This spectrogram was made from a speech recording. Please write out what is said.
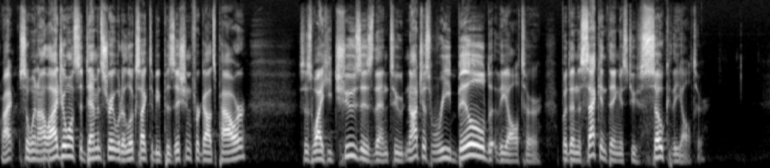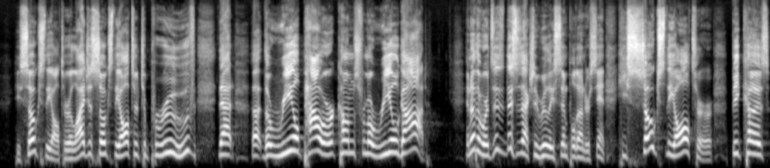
Right? So, when Elijah wants to demonstrate what it looks like to be positioned for God's power, this is why he chooses then to not just rebuild the altar, but then the second thing is to soak the altar. He soaks the altar. Elijah soaks the altar to prove that uh, the real power comes from a real God. In other words, this, this is actually really simple to understand. He soaks the altar because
